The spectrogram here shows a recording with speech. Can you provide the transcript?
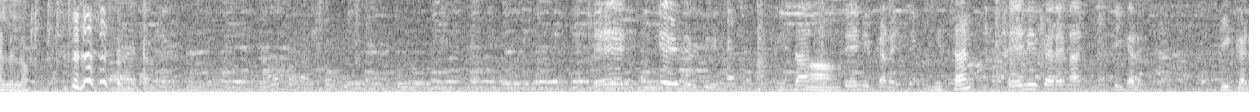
അല്ലല്ലോ. எழுதியிருக்கு நிசான் ஆ. தேநீர் கடை നിസാൻ தேநீர் கடைனா டீ கடை ടീ കട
